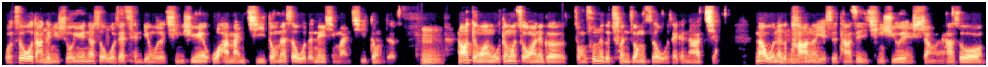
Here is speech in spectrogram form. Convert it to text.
我说我等下跟你说，因为那时候我在沉淀我的情绪，因为我还蛮激动，那时候我的内心蛮激动的，嗯，然后等完我等我走完那个走出那个村庄之后，我再跟他讲，那我那个 partner 也是他自己情绪有点上来，他说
